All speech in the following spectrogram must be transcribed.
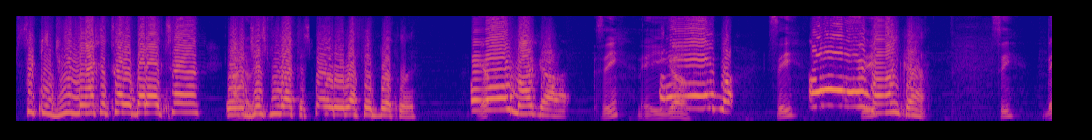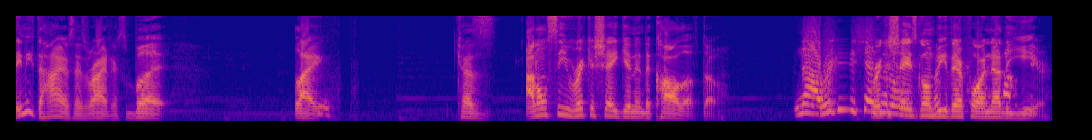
freaking Drew McIntyre by that time, it would just be like the story they left in Brooklyn. Oh my god. See, there you go. Oh my, See, oh See? my god. They need to hire us as writers, but like, cause I don't see Ricochet getting the call up though. Nah, Ricochet. Ricochet's gonna be there for another year.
